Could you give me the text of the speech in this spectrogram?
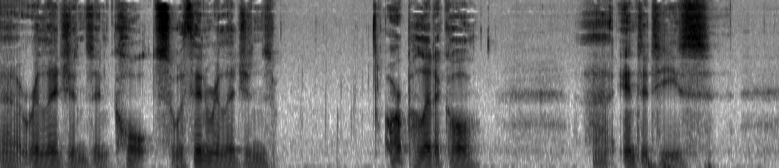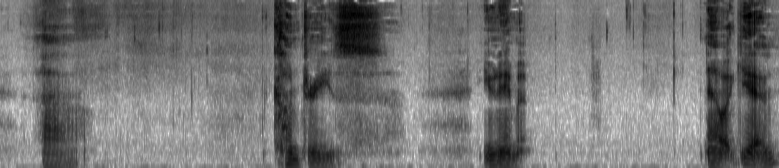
uh, religions and cults within religions or political uh, entities, uh, countries, you name it. Now, again,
